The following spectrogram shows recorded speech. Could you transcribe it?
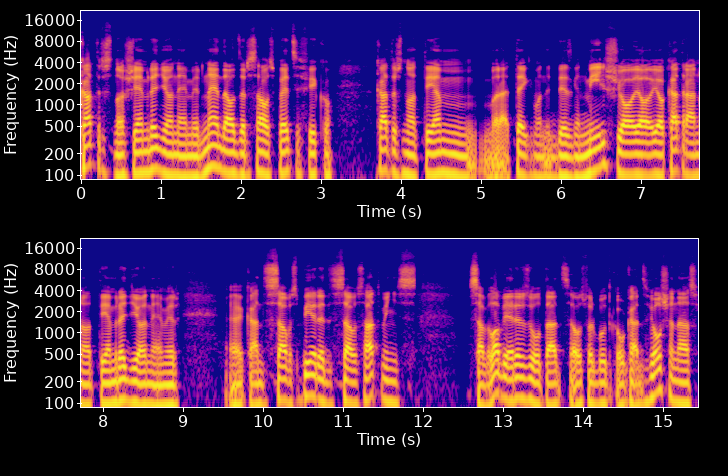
Katrs no šiem reģioniem ir nedaudz ar savu specifiku. Katrs no tiem, varētu teikt, man ir diezgan mīļš, jo, jo, jo katrā no tiem reģioniem ir e, kādas savas pieredzes, savas atmiņas, savi labie rezultāti, savas varbūt kaut kādas vilšanās,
